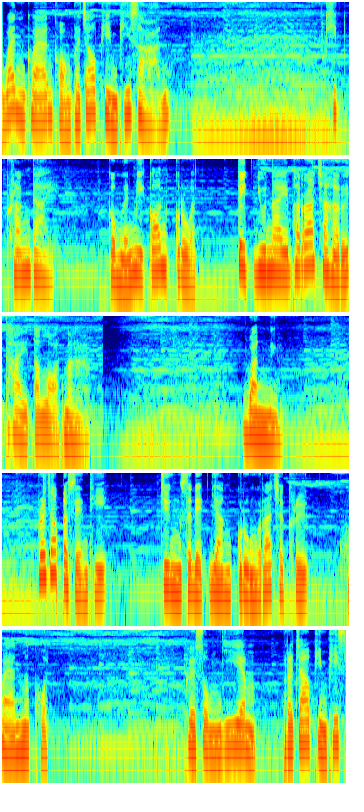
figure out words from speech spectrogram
แว่นแคว้นของพระเจ้าพิมพิสาร คิดครั้งใด ก็เหมือนมีก้อนกรวด ติดอยู่ในพระราชหฤทัยตลอดมา วันหนึ่ง พระเจ้าประเสนทิจึงเสด็จยังกรุงราชครึแคว้นมคต เพื่อส่งเยี่ยม พระเจ้าพิมพิส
